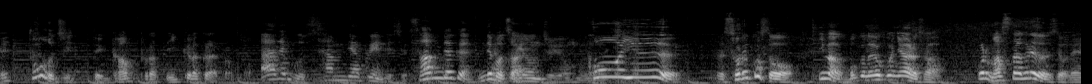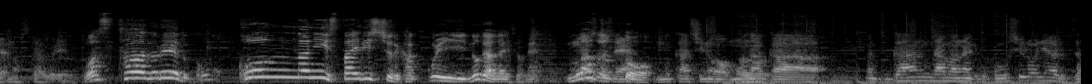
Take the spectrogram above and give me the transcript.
え当時ってガンプラっていくらくらいだったんですか？あでも300円ですよ。300円？でもさ44こういうそれこそ今僕の横にあるさこれマスターグレードですよね。マスターグレード。マスターグレードここんなにスタイリッシュでかっこいいのではないですよね。もうちょっと、ね、昔のモナカ、うん、ガンダムはないけど後ろにあるザ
